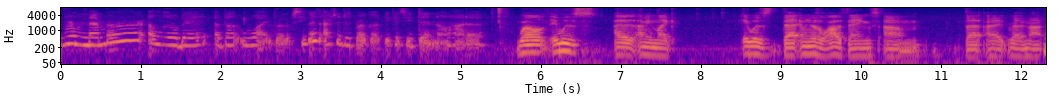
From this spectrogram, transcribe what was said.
remember a little bit about why you broke up. So, you guys actually just broke up because you didn't know how to. Well, it was. I, I mean, like, it was that. I mean, there's a lot of things um, that I'd rather not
